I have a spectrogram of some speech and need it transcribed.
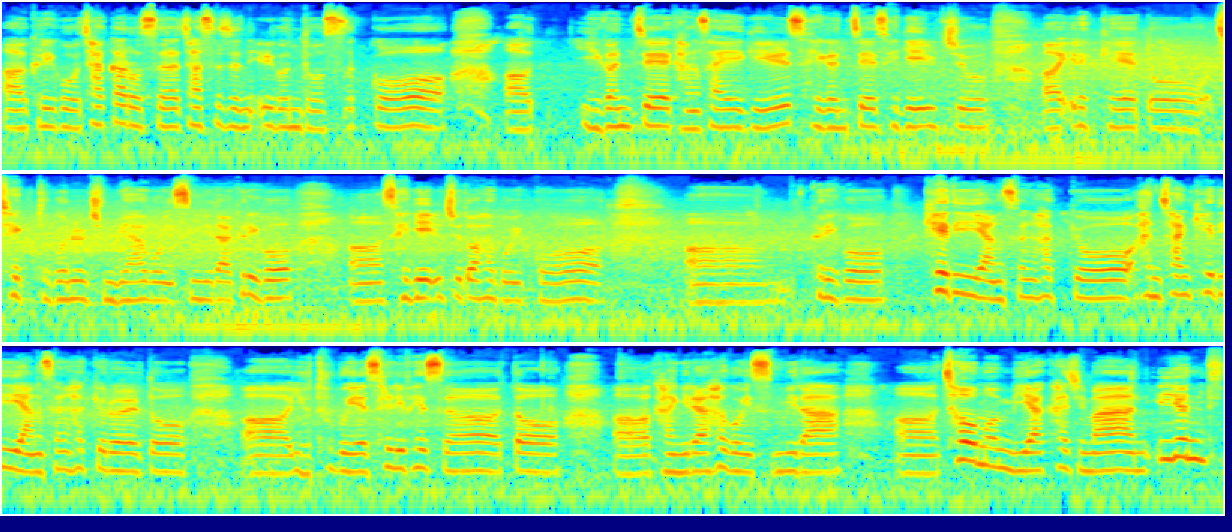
어, 그리고 작가로서 자서전 1권도 썼고 어, 이건째 강사의 길, 세 번째 세계 일주 어, 이렇게 또 책 두 권을 준비하고 있습니다. 그리고 어, 세계 일주도 하고 있고 어, 그리고 캐디 양성 학교 한창 캐디 양성 학교를 또 어, 유튜브에 설립해서 또 어, 강의를 하고 있습니다. 어, 처음은 미약하지만 1년 뒤-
